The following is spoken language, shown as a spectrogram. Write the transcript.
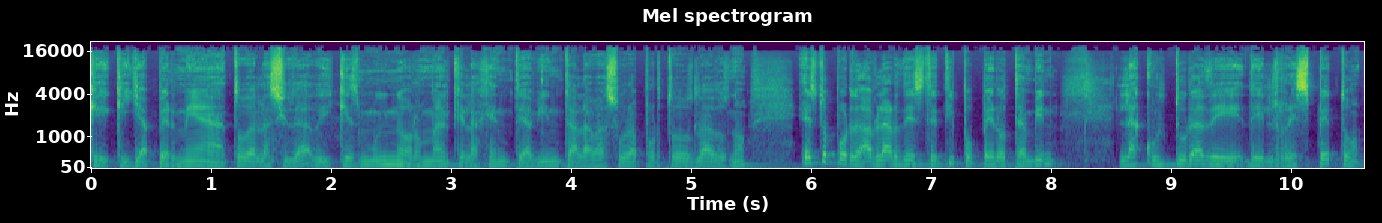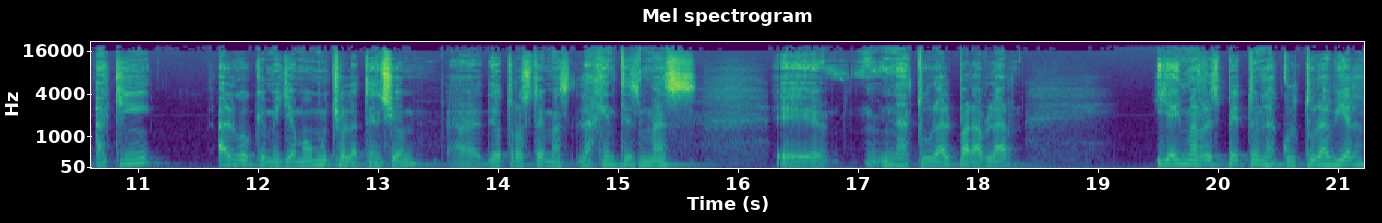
que, ya permea toda la ciudad y que es muy normal que la gente avienta la basura por todos lados, ¿no? Esto por hablar de este tipo, pero también la cultura de, del respeto. Aquí algo que me llamó mucho la atención ah, de otros temas, la gente es más eh, natural para hablar y hay más respeto en la cultura vial.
